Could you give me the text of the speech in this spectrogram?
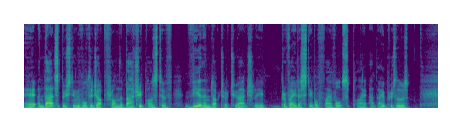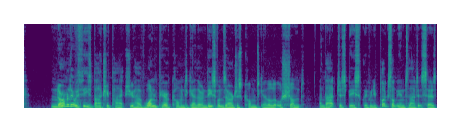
Uh, and that's boosting the voltage up from the battery positive via the inductor to actually provide a stable 5 volt supply at the output of those. Normally with these battery packs you have one pair common together and these ones are just common together, a little shunt. And that just basically, when you plug something into that, it says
